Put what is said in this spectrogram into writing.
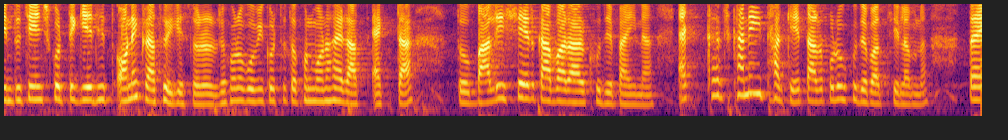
কিন্তু চেঞ্জ করতে গিয়ে যে অনেক রাত হয়ে গেছিল। যখন ও বমি করছে তখন মনে হয় রাত একটা। তো বালিশের কাবার আর খুঁজে পাই না। একখানেই থাকে, তারপরেও খুঁজে পাচ্ছিলাম না। তাই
